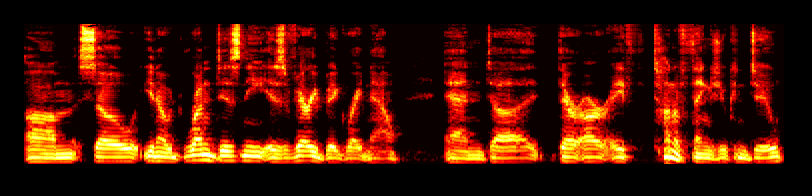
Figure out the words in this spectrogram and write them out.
Um, so, you know, Run Disney is very big right now. And uh, there are a ton of things you can do.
